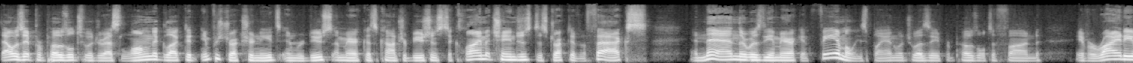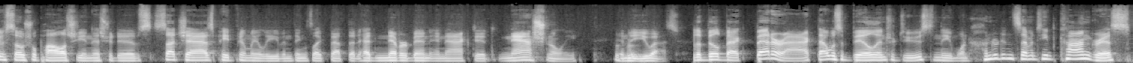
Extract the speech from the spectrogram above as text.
That was a proposal to address long neglected infrastructure needs and reduce America's contributions to climate change's destructive effects. And then there was the American Families Plan, which was a proposal to fund a variety of social policy initiatives, such as paid family leave and things like that, that had never been enacted nationally in the mm-hmm. U.S. The Build Back Better Act, that was a bill introduced in the 117th Congress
